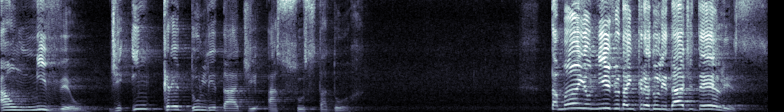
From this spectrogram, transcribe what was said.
há um nível de incredulidade assustador. Tamanho nível da incredulidade deles,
